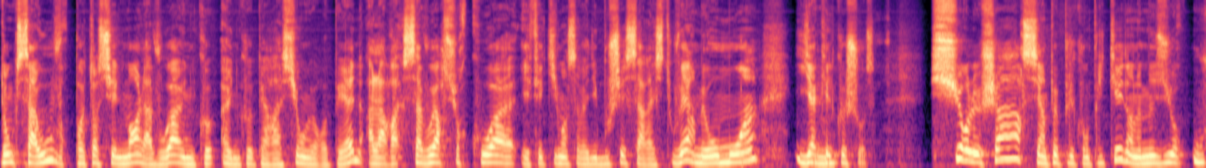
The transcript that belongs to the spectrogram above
Donc ça ouvre potentiellement la voie à une, à une, coopération européenne. Alors savoir sur quoi effectivement ça va déboucher, ça reste ouvert, mais au moins il y a mmh. quelque chose. Sur le char, c'est un peu plus compliqué dans la mesure où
